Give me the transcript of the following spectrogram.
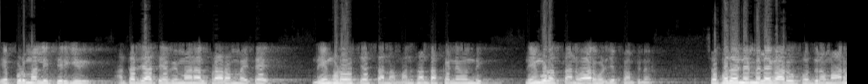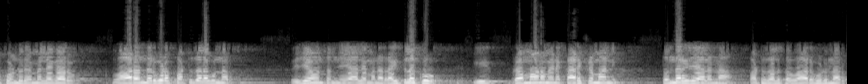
ఎప్పుడు మళ్ళీ తిరిగి అంతర్జాతీయ విమానాలు ప్రారంభమైతే నేను కూడా వచ్చేస్తాను నా మనసంతా అక్కడనే ఉంది. నేను కూడా వస్తాను. వారు కూడా చెప్పి పంపినారు. చొప్పదండి ఎమ్మెల్యే గారు పొద్దున మానకొండూరు ఎమ్మెల్యే గారు వారందరూ కూడా పట్టుదలగా ఉన్నారు. విజయవంతం చేయాలి మన రైతులకు ఈ బ్రహ్మాండమైన కార్యక్రమాన్ని తొందరగా చేయాలన్న పట్టుదలతో వారు కూడా ఉన్నారు.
